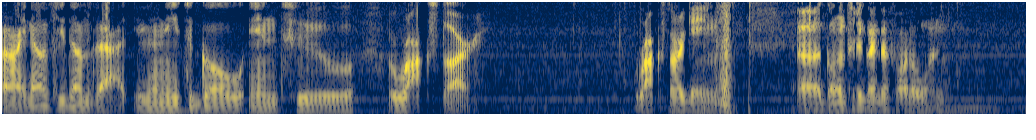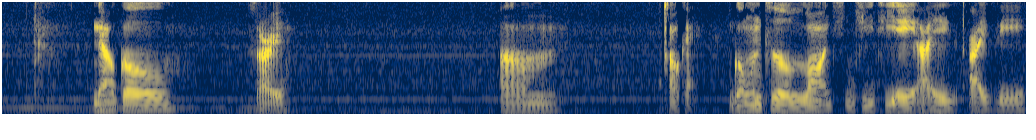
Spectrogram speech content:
Alright, now that you've done that, you're going to need to go into Rockstar. Rockstar Games. Uh, go into the Grand Theft Auto one. Now go, sorry. Um, okay. Go into launch GTA IV.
